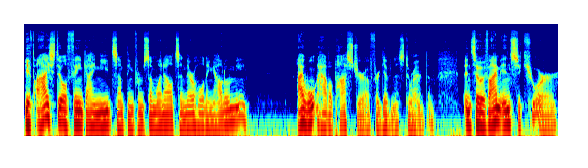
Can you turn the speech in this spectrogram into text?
If I still think I need something from someone else and they're holding out on me, I won't have a posture of forgiveness toward Right. them. And so if I'm insecure,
